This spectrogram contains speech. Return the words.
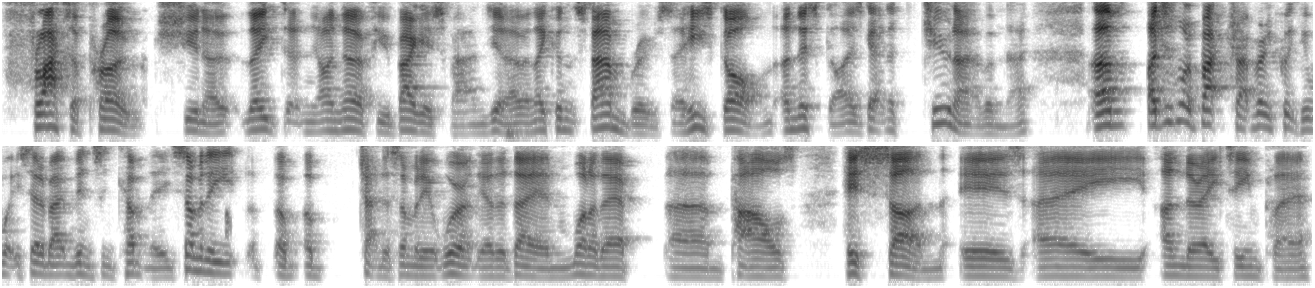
flat approach. You know, they I know a few Baggies fans, you know, and they couldn't stand Bruce. So he's gone, and this guy is getting a tune out of him now. Um, I just want to backtrack very quickly what you said about Vincent Kompany. Somebody, a, a, chatting to somebody at work the other day, and one of their um, pals, his son is a under eighteen player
